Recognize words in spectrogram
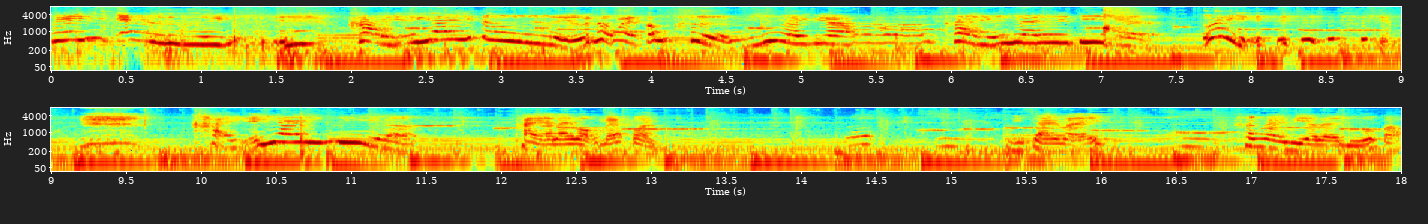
ไอ้เอ่ยไข่ไอ้ยัยเอ่ยเอ้ยทำไมต้องเขินด้วย อะไข่ไอ้ยัยเนี่ยเอ้ย ไข่ไอ้ยัยเนี่ย ไข่อะไรบอกแม่ก่อนแม่ชีดีใจไหมชีข้างในมีอะไรรู้หรือเปล่า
